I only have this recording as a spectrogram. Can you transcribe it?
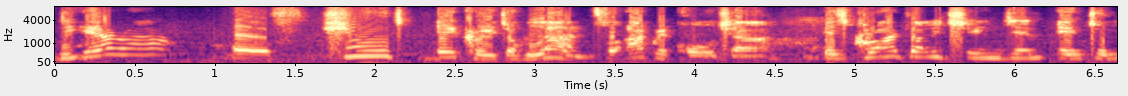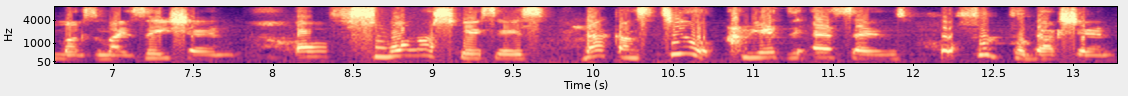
The era of huge acreage of land for agriculture is gradually changing into maximization of smaller spaces that can still create the essence of food production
